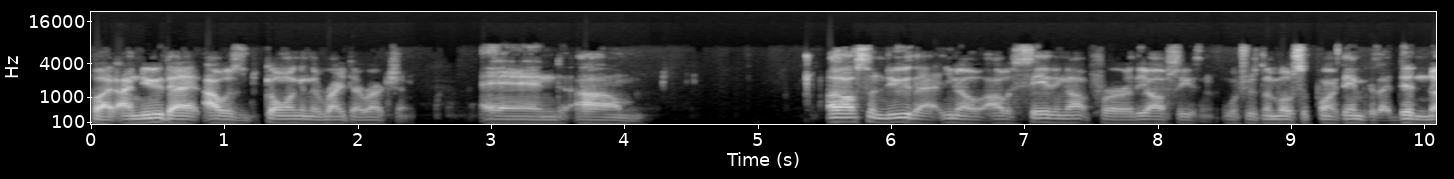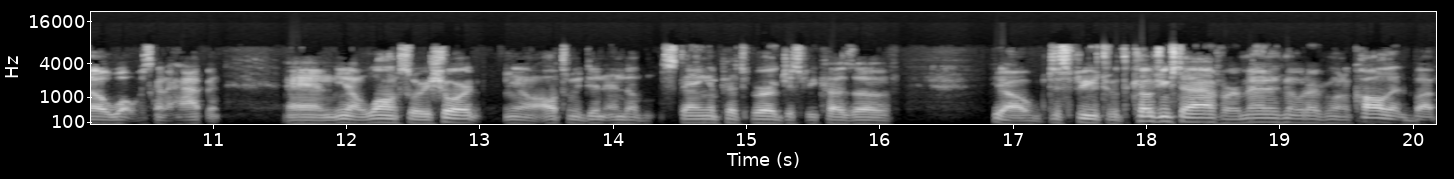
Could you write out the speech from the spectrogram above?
But I knew that I was going in the right direction, and um, I also knew that, you know, I was saving up for the off season, which was the most important thing because I didn't know what was going to happen. And, you know, long story short, you know, ultimately didn't end up staying in Pittsburgh just because of, you know, disputes with the coaching staff or management, whatever you want to call it. But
